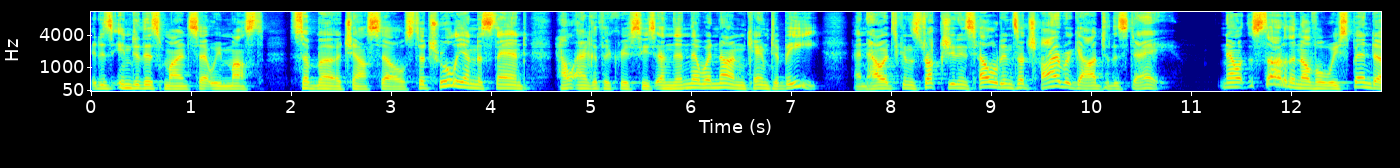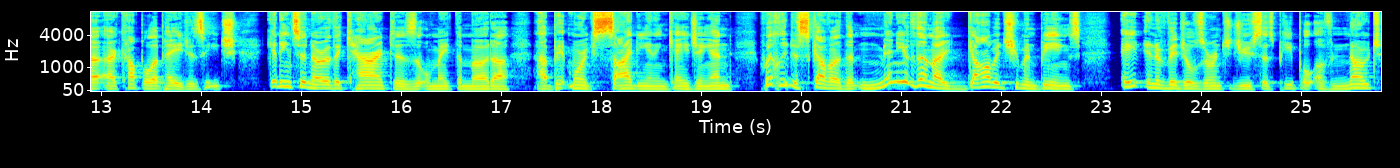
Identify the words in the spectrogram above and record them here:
It is into this mindset we must submerge ourselves to truly understand how Agatha Christie's And Then There Were None came to be, and how its construction is held in such high regard to this day. Now, at the start of the novel, we spend a, a, couple of pages each getting to know the characters that will make the murder a bit more exciting and engaging, and quickly discover that many of them are garbage human beings. Eight individuals are introduced as people of note,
